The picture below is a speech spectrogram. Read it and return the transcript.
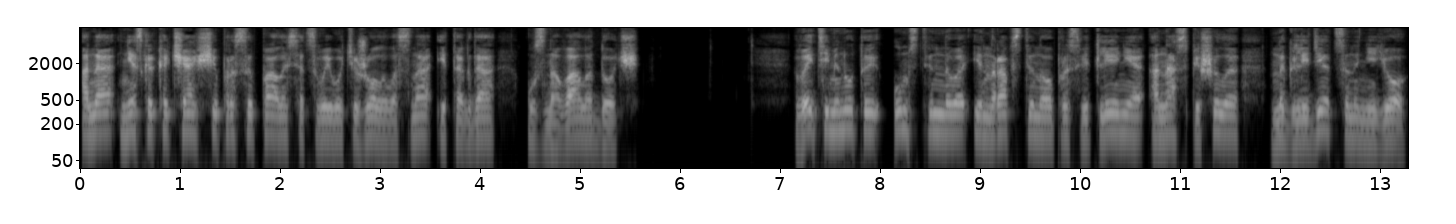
Она несколько чаще просыпалась от своего тяжелого сна и тогда узнавала дочь. В эти минуты умственного и нравственного просветления она спешила наглядеться на нее,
